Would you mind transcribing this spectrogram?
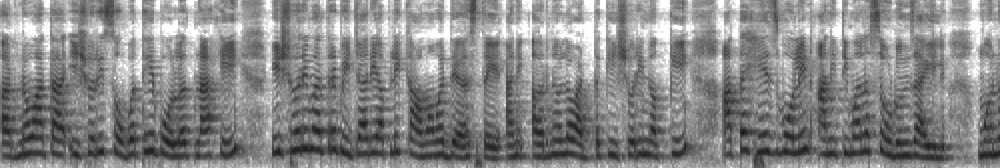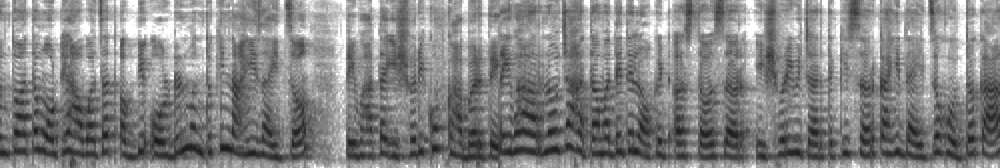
अर्णव आता ईश्वरी सोबतही बोलत नाही. ईश्वरी मात्र बिचारी आपली कामामध्ये असते आणि अर्णवला वाटतं की ईश्वरी नक्की आता हेच बोलेन आणि ती मला सोडून जाईल. म्हणून तो आता मोठ्या आवाजात अगदी ओरडून म्हणतो की नाही जायचं. तेव्हा आता ईश्वरी खूप घाबरते. तेव्हा अर्णवच्या हातामध्ये ते लॉकेट असतं. सर ईश्वरी विचारते की सर काही द्यायचं होतं का?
